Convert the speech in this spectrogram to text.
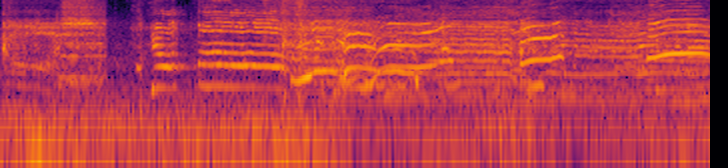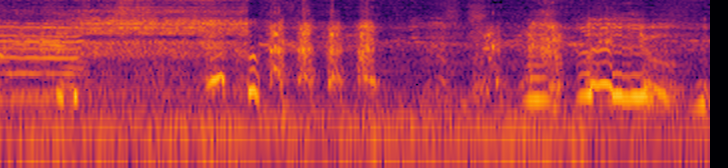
gosh. Yumma! Let's.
